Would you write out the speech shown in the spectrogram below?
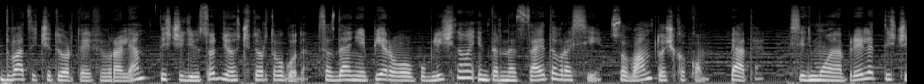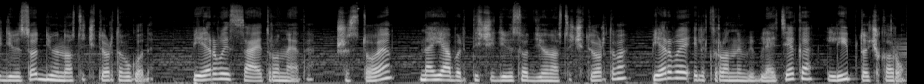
24 февраля 1994 года. Создание первого публичного интернет-сайта в России sovam.com. Пятое. 7 апреля 1994 года. Первый сайт Рунета. Шестое. Ноябрь 1994. Первая электронная библиотека lib.ru.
